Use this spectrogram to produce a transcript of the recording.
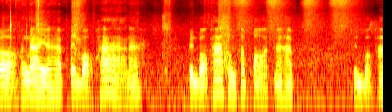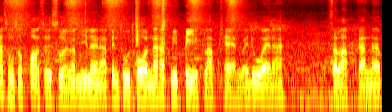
ก็ข้างในนะครับ เป็นเบาะผ้านะ เป็นเบาะผ้าทรงสปอร์ตนะครับ เป็นเบาะผ้าทรงสปอร์ตสวยๆแบบนี้เลยนะ เป็นทูโทนนะครับ มีปีกรับแขนไว้ด้วยนะ สลับกันนะครับ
